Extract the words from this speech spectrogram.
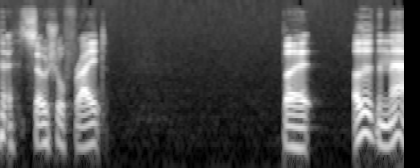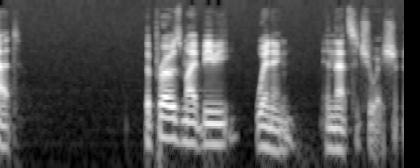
social fright? But other than that, the pros might be winning in that situation.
